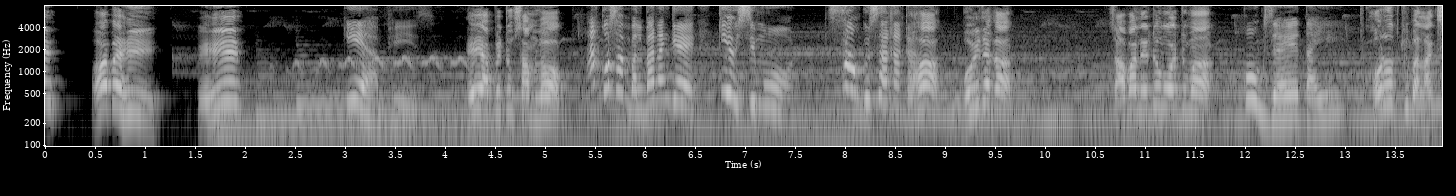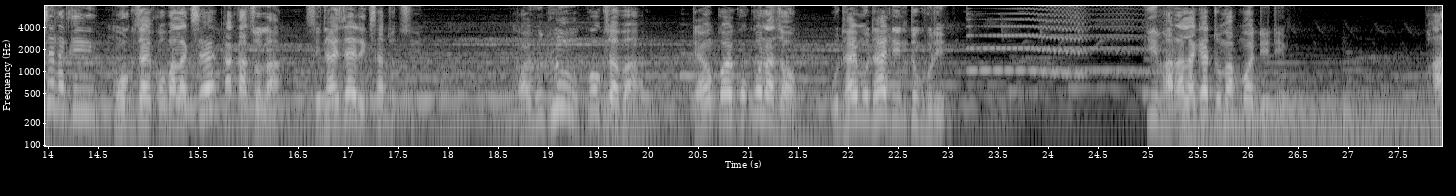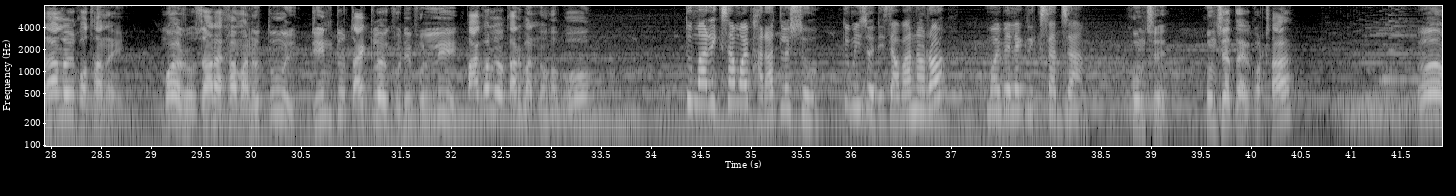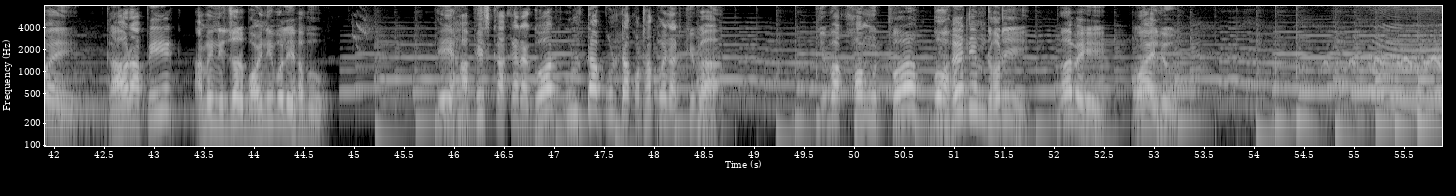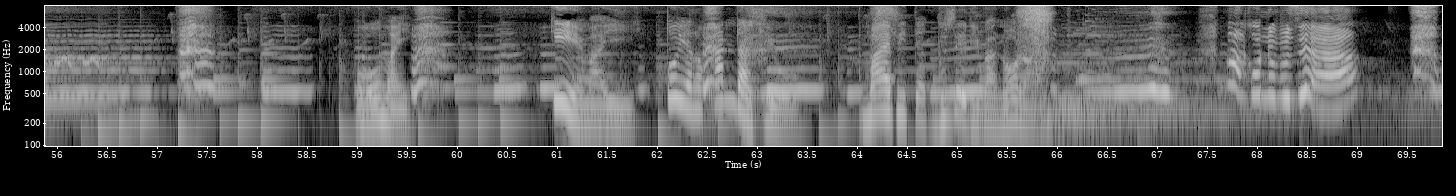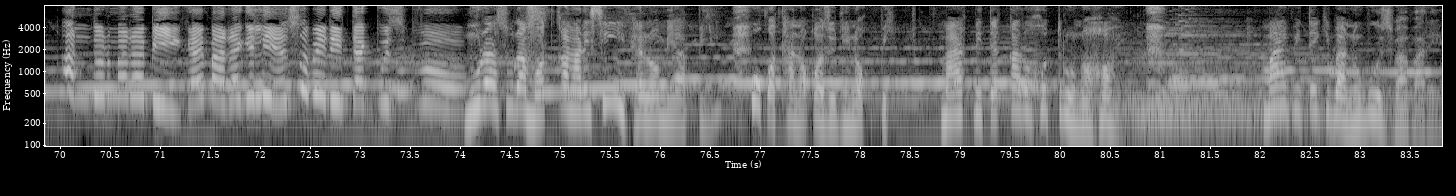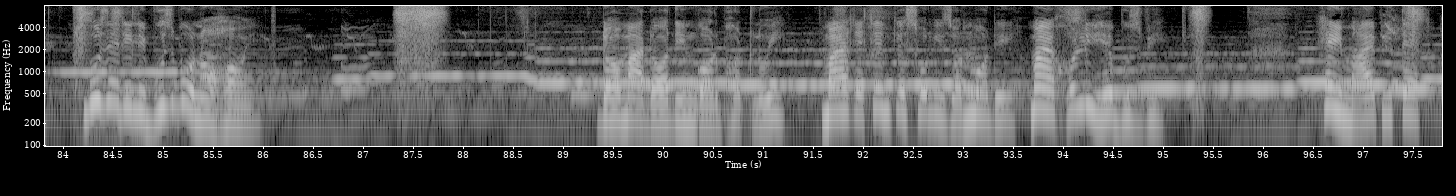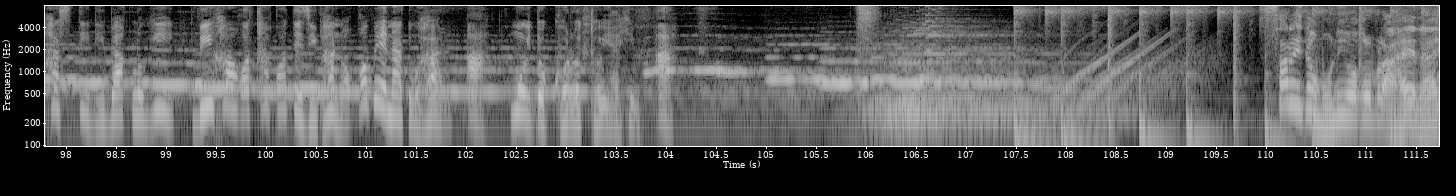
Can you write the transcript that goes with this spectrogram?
অ পেহী পেহী কি হাফিজ এই আপেটোক চামলক আকৌ চাম্ভালবা নাংগে কি হৈছে মোৰ চাওঁ গুচা কাকা বহা বহি থাকা যাবা নেদো মই তোমাক কোক যায় তাই ঘৰত কিবা লাগছে নেকি মোক যাই কবা লাগছে কাকা জ্বলা চিধাই যাই ৰিক্সাত উঠছে মই সুধলো ক'ক যাবা তেওঁ কয় ক'কো নাযাওঁ উধাই মুধাই দিনটো ঘূৰিম কি ভাড়া লাগে তোমাক মই দি দিম ভাড়া লৈ কথা নাই মই ৰোজা ৰখা মানুহটোই দিনটো তাইক লৈ ঘূৰি ফুৰিলি পাগলৰ কাৰবাৰ নহ'ব তোমাৰ ৰিক্সা মই ভাড়াত লৈছো। তুমি যদি যাবা নৰ মই বেলেগ ৰিক্সাত যাম। শুনছে শুনছে তাইৰ কথা? অ' ভাই গাঁৱৰ আপিক আমি নিজৰ বইনী বুলি ভাবো। এই হাফিজ কাকাৰ আগত উল্টা পুল্টা কথা কৈ নাথাকিবা কিবা খং উঠব বহে দিম ধৰি। অ' পেহী মই আহিলো। অ মাই কি মাই তই আৰু কান্দা কিয়? মায়ে পিতেক বুজে দিবা নৰা আকৌ নুবুজে আন্দৰ মাৰা বিকাই মাৰা গেলিয়ে চবে ৰীতাক বুজব মুৰা চুৰা মটকা মাৰি চিঙি ফেল মেয়াপি কো কথা নক যদি নকপি মাক পিতেক কাৰো শত্ৰু নহয় মায়ে পিতে কিবা নুবুজবা পাৰে বুজে দিলি বুজব নহয় দমা দহ দিন গৰ্ভত লৈ মায়েকে কেনকে চলি জন্ম দে মায়ে হলিহে বুজবি। সেই মায়ে পিতে শাস্তি দিবাক লগি বিষাও কথা কতে জিভা নকবে না তোহাৰ। আহ মই তোক ঘৰত থৈ আহিম। আহ। ছাৰ এতিয়া মৰ্ণিং ৱাকৰ পৰা আহে নাই।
